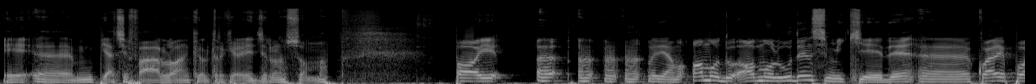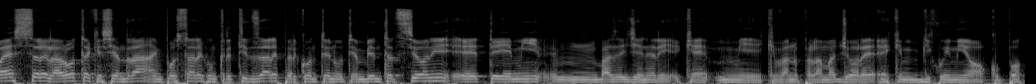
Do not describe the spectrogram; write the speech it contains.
e uh, mi piace farlo anche oltre che leggerlo, insomma. Poi Uh, uh, uh, vediamo, Homo, Homo, Ludens mi chiede quale può essere la rotta che si andrà a impostare e concretizzare per contenuti, ambientazioni e temi mm, in base ai generi che, mi, che vanno per la maggiore e che, di cui mi occupo.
